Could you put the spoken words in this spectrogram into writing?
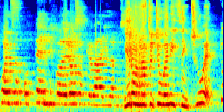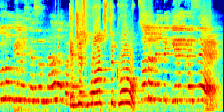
fuerza potente y poderosa que va a ayudarnos. You don't have to do anything to it. Tú no tienes que hacer nada para It just wants to grow. solamente quiere crecer.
